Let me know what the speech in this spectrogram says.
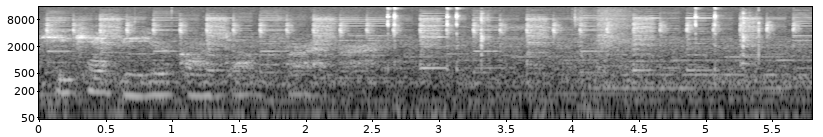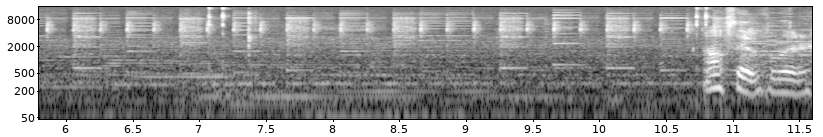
He can't be your guard dog forever. I'll save it for later.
